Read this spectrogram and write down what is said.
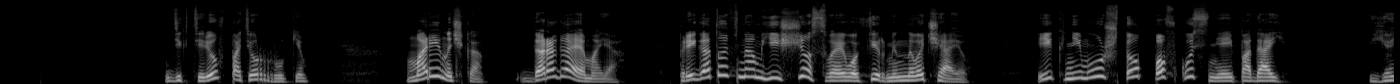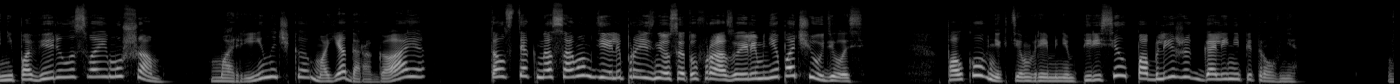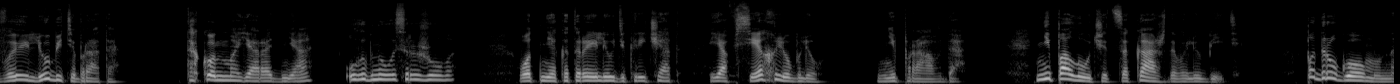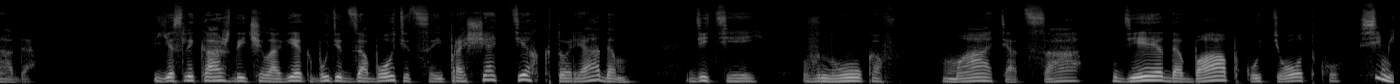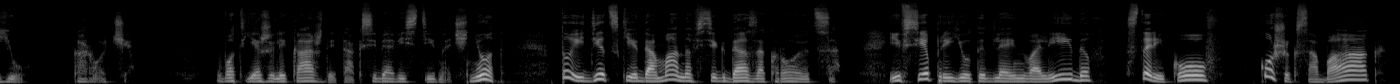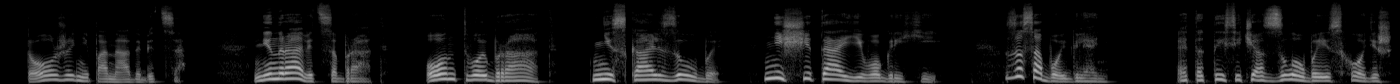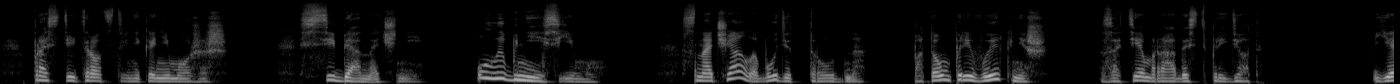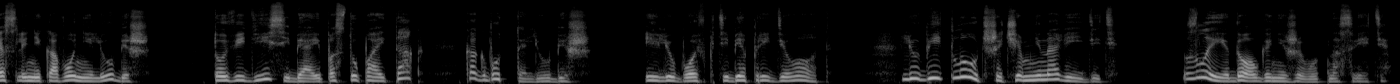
Дегтярев потер руки. «Мариночка, дорогая моя, приготовь нам еще своего фирменного чаю. И к нему что повкусней подай». Я не поверила своим ушам. «Мариночка, моя дорогая». Толстяк на самом деле произнес эту фразу или мне почудилось? Полковник тем временем пересел поближе к Галине Петровне. «Вы любите брата?» «Так он моя родня», улыбнулась Рыжова. Вот некоторые люди кричат «Я всех люблю». Неправда. Не получится каждого любить. По-другому надо. Если каждый человек будет заботиться и прощать тех, кто рядом, детей, внуков, мать, отца, деда, бабку, тетку, семью, короче. Вот ежели каждый так себя вести начнет, то и детские дома навсегда закроются. И все приюты для инвалидов, стариков, кошек-собак тоже не понадобятся. Не нравится брат, он твой брат. Не скаль зубы, не считай его грехи. За собой глянь. Это ты сейчас злобой исходишь, простить родственника не можешь. С себя начни, улыбнись ему. Сначала будет трудно, потом привыкнешь, затем радость придет. Если никого не любишь, то веди себя и поступай так, как будто любишь. И любовь к тебе придет. Любить лучше, чем ненавидеть. Злые долго не живут на свете.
